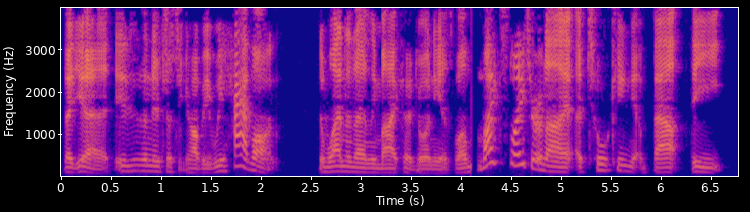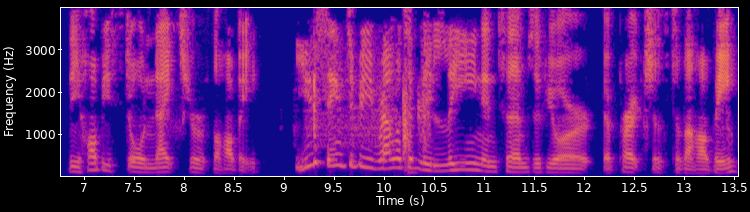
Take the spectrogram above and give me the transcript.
but yeah, this is an interesting hobby. We have on the one and only Mike O'Dorney as well. Mike Slater and I are talking about the the hobby store nature of the hobby. You seem to be relatively lean in terms of your approaches to the hobby.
